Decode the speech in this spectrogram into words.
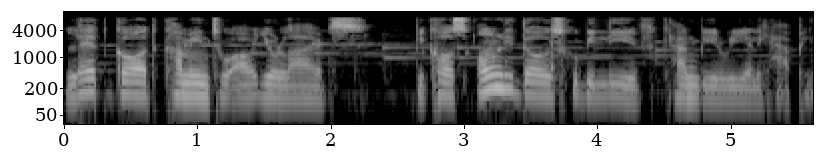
Let God come into our, your lives because only those who believe can be really happy.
